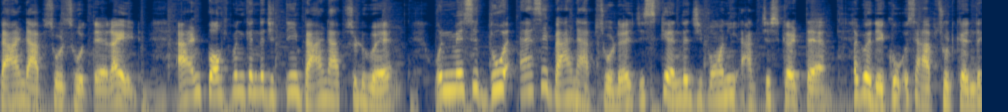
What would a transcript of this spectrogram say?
बैंड एपिसोड्स होते हैं राइट एंड पॉकीमोन के अंदर जितनी बैंड एपिसोड हुए उनमें से दो ऐसे बैंड एपिसोड है जिसके अंदर जीवोनी एग्जिस्ट करता है। अब देखो, उस एपिसोड के अंदर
